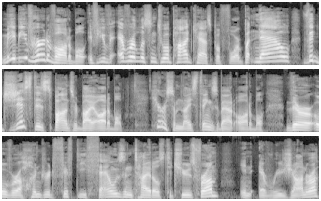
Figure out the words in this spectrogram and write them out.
Maybe you've heard of Audible if you've ever listened to a podcast before, but now the gist is sponsored by Audible. Here are some nice things about Audible. There are over 150,000 titles to choose from in every genre.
